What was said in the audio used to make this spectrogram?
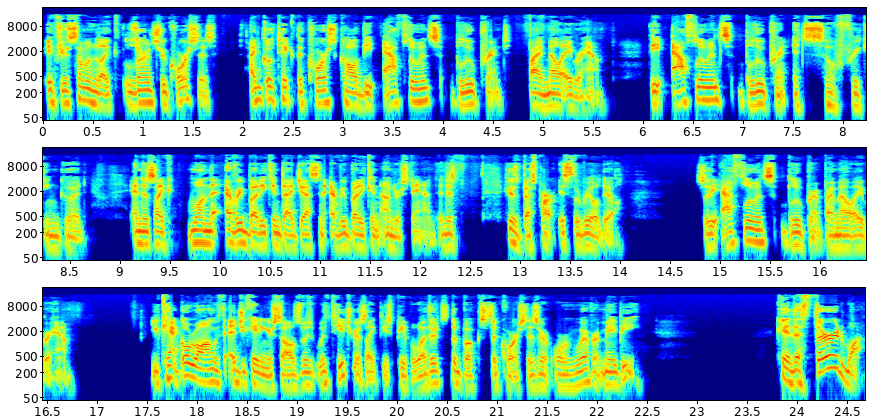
if you're someone who like learns through courses, I'd go take the course called The Affluence Blueprint by Mel Abraham. The Affluence Blueprint. It's so freaking good. And it's like one that everybody can digest and everybody can understand. And it's, here's the best part. It's the real deal. So the Affluence Blueprint by Mel Abraham. You can't go wrong with educating yourselves with, with teachers like these people, whether it's the books, the courses, or, or whoever it may be. Okay. The third one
